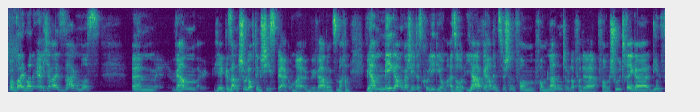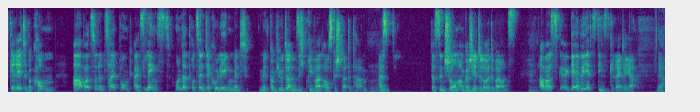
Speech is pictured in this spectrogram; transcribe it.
Wobei man ehrlicherweise sagen muss, ähm, wir haben hier Gesamtschule auf dem Schießberg, um mal irgendwie Werbung zu machen. Wir haben ein mega engagiertes Kollegium. Also ja, wir haben inzwischen vom, vom Land oder von der, vom Schulträger Dienstgeräte bekommen, aber zu einem Zeitpunkt, als längst 100% der Kollegen mit mit Computern sich privat ausgestattet haben. Mhm. Also das sind schon engagierte Leute bei uns. Mhm. Aber es gäbe jetzt Dienstgeräte, ja. Ja,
